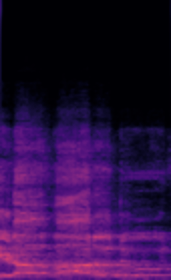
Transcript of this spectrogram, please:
ਕਿਹੜਾ ਪਾਰ ਤੂੰ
